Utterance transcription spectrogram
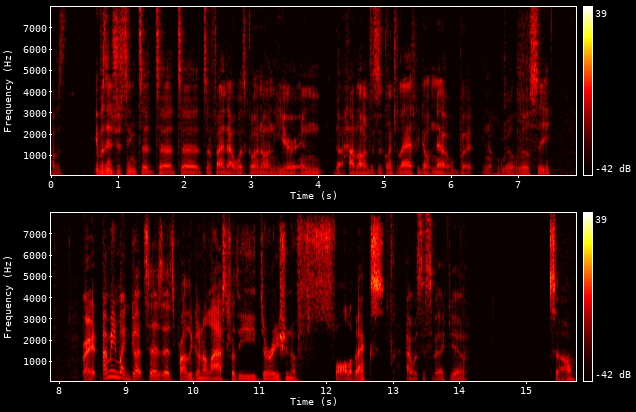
I was. It was interesting to to to to find out what's going on here and how long this is going to last. We don't know, but you know, we'll we'll see. Right. I mean, my gut says that it's probably going to last for the duration of Fall of X. I would suspect, yeah. So,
